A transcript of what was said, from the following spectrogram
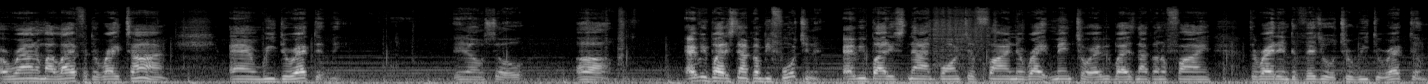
around in my life at the right time and redirected me. You know, so uh, everybody's not going to be fortunate. Everybody's not going to find the right mentor. Everybody's not going to find the right individual to redirect them.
